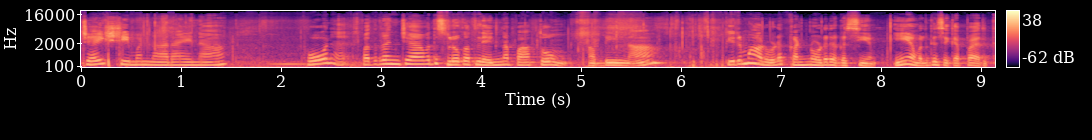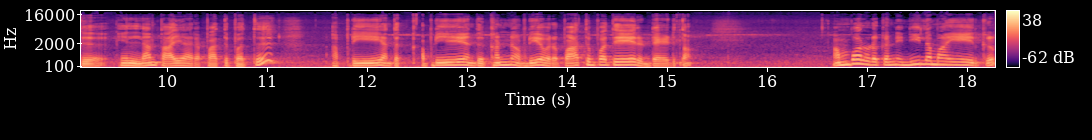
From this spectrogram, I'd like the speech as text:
ஜெய் ஸ்ரீமன் நாராயணா போன பதினஞ்சாவது ஸ்லோகத்தில் என்ன பார்த்தோம் அப்படின்னா பெருமாளோட கண்ணோட ரகசியம். ஏன் அவளுக்கு சிகப்பாக இருக்குது எல்லாம் தாயாரை பார்த்து பார்த்து அப்படியே அந்த அப்படியே அந்த கண் அப்படியே அவரை பார்த்து பார்த்தே ரெண்டாயிடுதான். அம்பாளோட கண் நீளமாயே இருக்கிற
